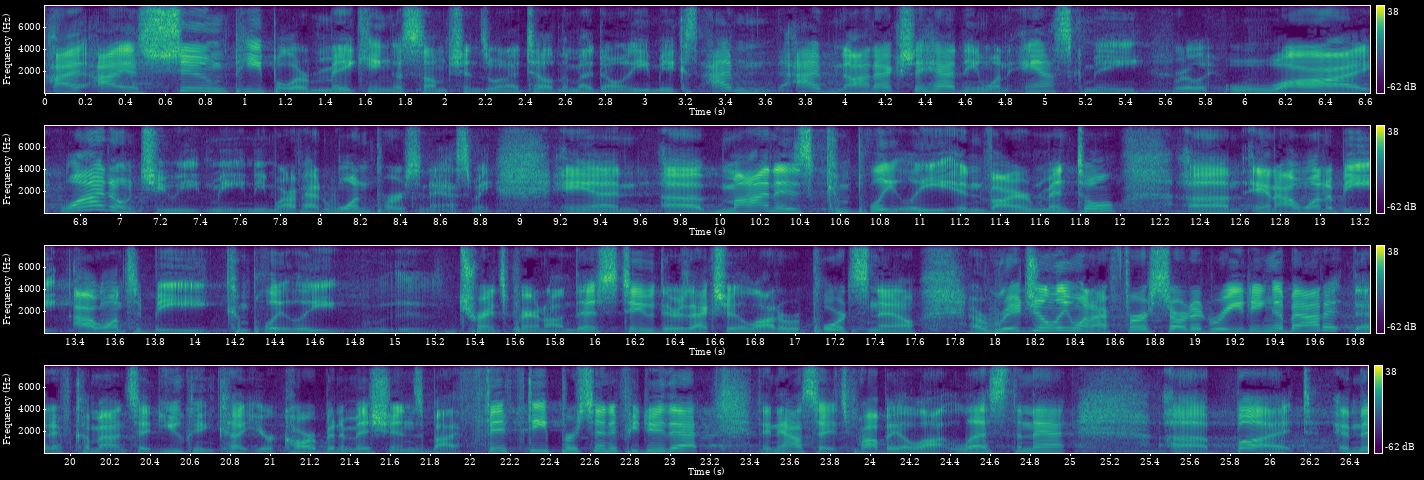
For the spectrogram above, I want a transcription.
I, I assume people are making assumptions when I tell them I don't eat meat because I've, I've not actually had anyone ask me Really? why why don't you eat meat anymore. I've had one person ask me, and uh, mine is completely environmental. Um, and I want to be I want to be completely uh, transparent on this too. There's actually a lot of reports now. Originally, when I first started reading about it, that have come out and said you can cut your carbon emissions by 50% if you do that. They now say it's probably a lot less than that. Uh, but and this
